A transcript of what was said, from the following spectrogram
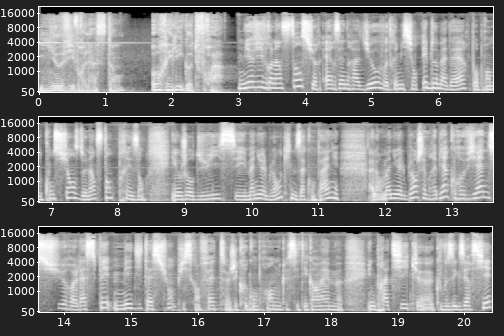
Mieux vivre l'instant, Aurélie Godefroy. Mieux vivre l'instant sur RZN Radio, votre émission hebdomadaire pour prendre conscience de l'instant présent. Et aujourd'hui, c'est Manuel Blanc qui nous accompagne. Alors Manuel Blanc, j'aimerais bien qu'on revienne sur l'aspect méditation, puisqu'en fait, j'ai cru comprendre que c'était quand même une pratique euh, que vous exerciez.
